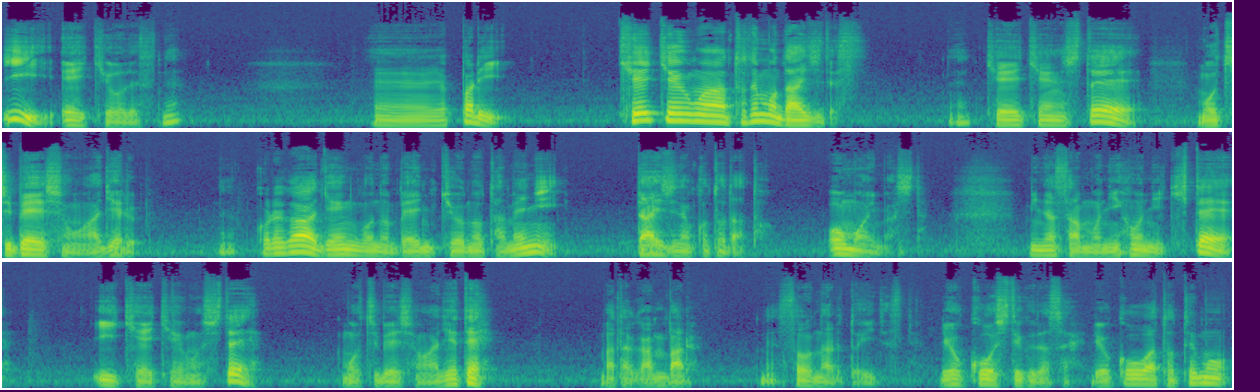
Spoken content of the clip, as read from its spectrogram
いい影響ですね、えー、やっぱり経験はとても大事です。経験してモチベーションを上げる。これが言語の勉強のために大事なことだと思いました。皆さんも日本に来ていい経験をしてモチベーションを上げてまた頑張る、ね、そうなるといいですね。旅行してください。旅行はとても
